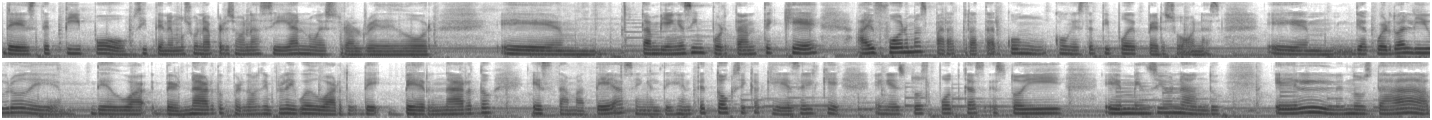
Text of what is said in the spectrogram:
de este tipo si tenemos una persona así a nuestro alrededor. Em, también es importante que hay formas para tratar con, este tipo de personas. Em, de acuerdo al libro de, Bernardo, perdón, siempre le digo Eduardo, de Bernardo Estamateas, en el de gente tóxica, que es el que en estos podcasts estoy eh, mencionando, él nos da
